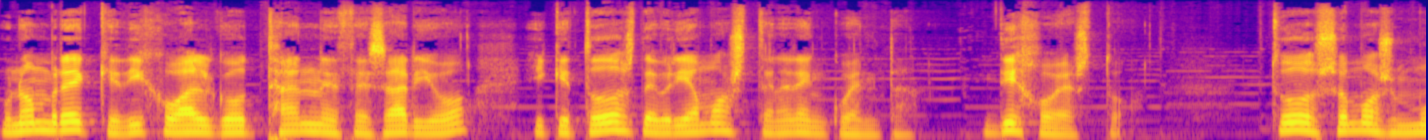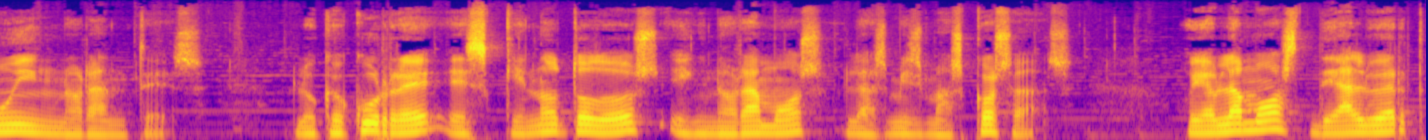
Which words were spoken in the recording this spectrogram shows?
Un hombre que dijo algo tan necesario y que todos deberíamos tener en cuenta. Dijo esto, todos somos muy ignorantes. Lo que ocurre es que no todos ignoramos las mismas cosas. Hoy hablamos de Albert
